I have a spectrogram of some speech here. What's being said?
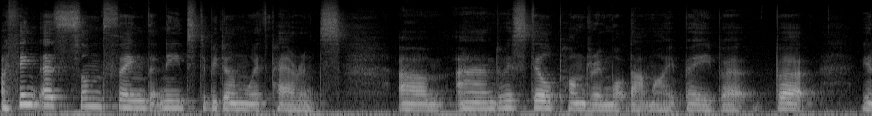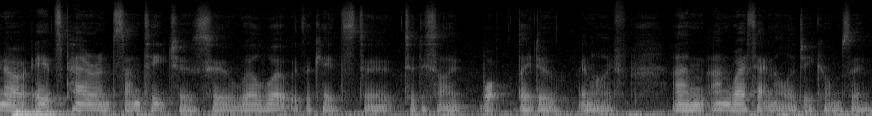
I think there's something that needs to be done with parents um, and we're still pondering what that might be but but you know it's parents and teachers who will work with the kids to, to decide what they do in life and, and where technology comes in.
